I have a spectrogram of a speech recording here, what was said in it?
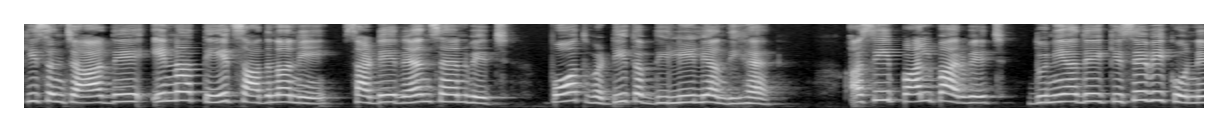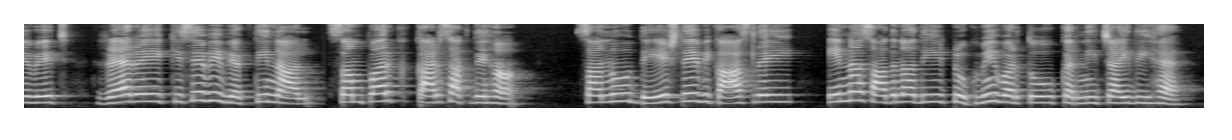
ਕਿ ਸੰਚਾਰ ਦੇ ਇਹਨਾਂ ਤੇਜ਼ ਸਾਧਨਾਂ ਨੇ ਸਾਡੇ ਰਹਿਣ ਸਹਿਣ ਵਿੱਚ ਬਹੁਤ ਵੱਡੀ ਤਬਦੀਲੀ ਲਿਆਂਦੀ ਹੈ। ਅਸੀਂ ਪਲ ਭਰ ਵਿੱਚ ਦੁਨੀਆ ਦੇ ਕਿਸੇ ਵੀ ਕੋਨੇ ਵਿੱਚ ਰਹਿ ਰਹੇ ਕਿਸੇ ਵੀ ਵਿਅਕਤੀ ਨਾਲ ਸੰਪਰਕ ਕਰ ਸਕਦੇ ਹਾਂ। ਸਾਨੂੰ ਦੇਸ਼ ਦੇ ਵਿਕਾਸ ਲਈ ਇਹਨਾਂ ਸਾਧਨਾਂ ਦੀ ਢੁਕਵੀਂ ਵਰਤੋਂ ਕਰਨੀ ਚਾਹੀਦੀ ਹੈ।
